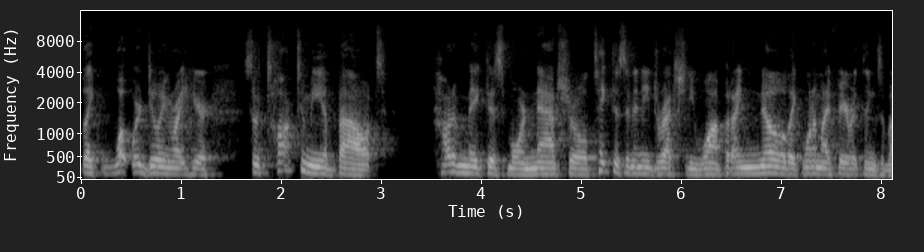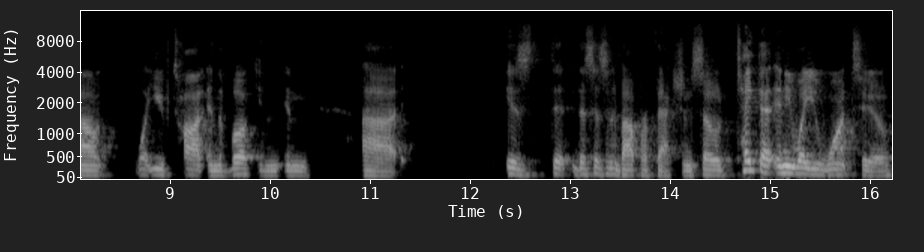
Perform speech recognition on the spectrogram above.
like what we're doing right here so talk to me about how to make this more natural take this in any direction you want but i know like one of my favorite things about what you've taught in the book and in, in uh, is that this isn't about perfection. So take that any way you want to.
